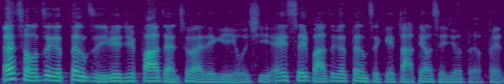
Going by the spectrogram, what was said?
而 从这个凳子里面去发展出来的一个游戏，哎，谁把这个凳子给打掉，谁就得分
